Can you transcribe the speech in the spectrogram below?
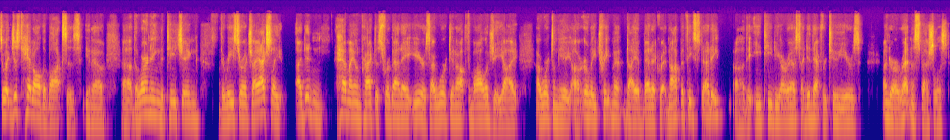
So it just hit all the boxes, you know, uh, the learning, the teaching, the research. I actually, I didn't have my own practice for about eight years. I worked in ophthalmology. I, I worked on the uh, early treatment diabetic retinopathy study, uh, the ETDRS. I did that for two years under a retina specialist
